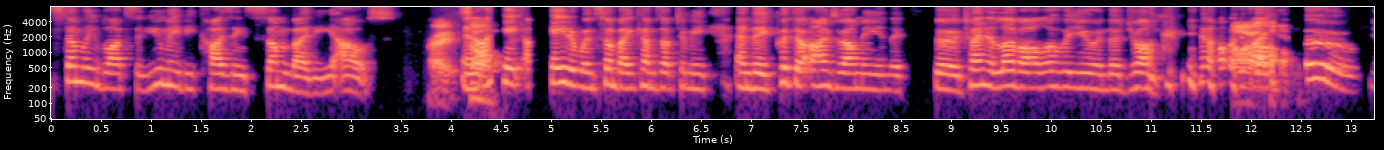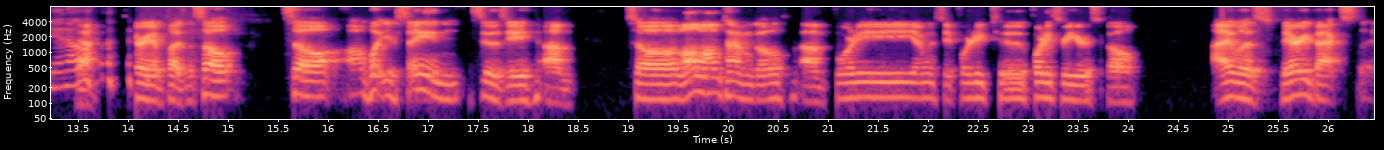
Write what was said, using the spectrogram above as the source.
stumbling blocks that you may be causing somebody else. Right. And so, I hate, I hate it when somebody comes up to me and they put their arms around me and they, they're trying to love all over you and they're drunk, you know, it's Oh, like, ooh, you know? Yeah. very unpleasant. So, so uh, what you're saying, Susie, um, so a long, long time ago, um, 40, I'm going to say 42, 43 years ago, I was very backslid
